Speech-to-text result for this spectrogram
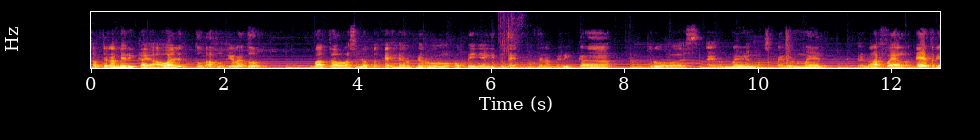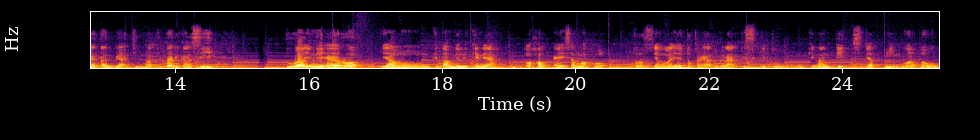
Captain America ya. Awalnya tuh aku kira tuh bakal langsung dapet kayak hero-hero OP-nya gitu kayak Captain America terus Iron Man, Spider-Man, dan Marvel. Eh ternyata enggak. Cuma kita dikasih dua ini hero yang kita milikin ya. Tuh Hawkeye sama Hulk. Terus yang lainnya tuh kayak gratis gitu. Mungkin nanti setiap minggu atau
